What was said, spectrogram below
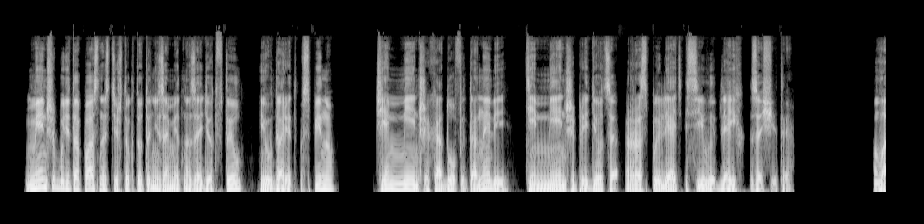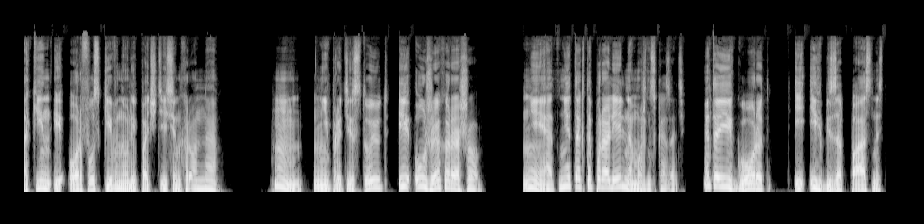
меньше будет опасности, что кто-то незаметно зайдет в тыл и ударит в спину. Чем меньше ходов и тоннелей, тем меньше придется распылять силы для их защиты. Лакин и Орфус кивнули почти синхронно. «Хм, не протестуют, и уже хорошо. Нет, не так-то параллельно, можно сказать. Это их город и их безопасность,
